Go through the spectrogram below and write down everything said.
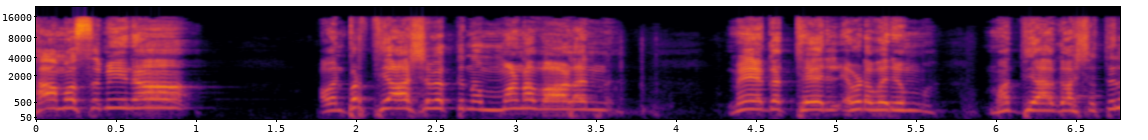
താമസമീന. അവൻ പ്രത്യാശ വെക്കുന്ന മണവാളൻ മേഘത്തേരിൽ എവിടെ വരും? മധ്യാകാശത്തിൽ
